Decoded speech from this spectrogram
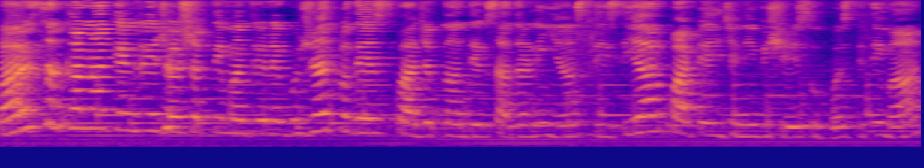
ભારત સરકારના કેન્દ્રીય જળશક્તિ મંત્રી અને ગુજરાત પ્રદેશ ભાજપના અધ્યક્ષ આદરણીય શ્રી સી આર પાટીલજીની વિશેષ ઉપસ્થિતિમાં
